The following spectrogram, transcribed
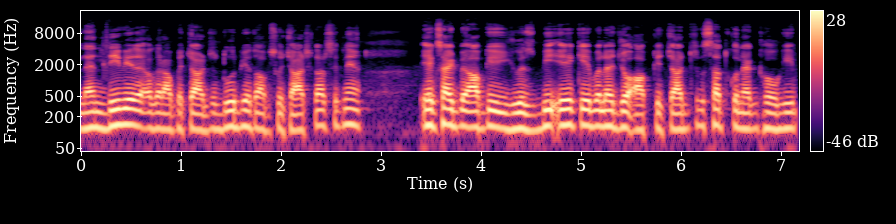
लेंथ दी हुई है। अगर आपका चार्जर दूर भी है तो आप इसको चार्ज कर सकते हैं। एक साइड पे आपकी U S B A cable है, जो आपके चार्जर के साथ कनेक्ट होगी।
